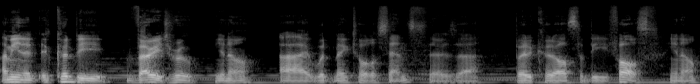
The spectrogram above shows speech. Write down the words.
I mean, it, it could be very true, you know. Uh, it would make total sense. There's uh but it could also be false, you know.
